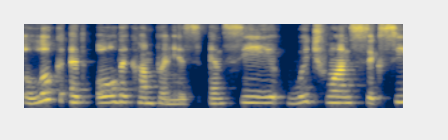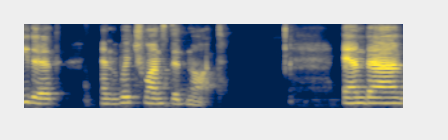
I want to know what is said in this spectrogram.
look at all the companies and see which ones succeeded and which ones did not. And uh,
